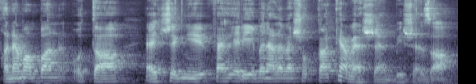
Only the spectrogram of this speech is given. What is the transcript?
hanem abban ott a egységnyi fehérjében eleve sokkal kevesebb is ez a,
